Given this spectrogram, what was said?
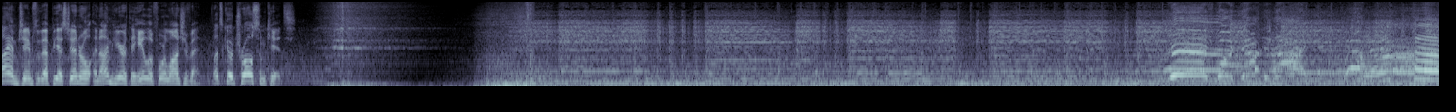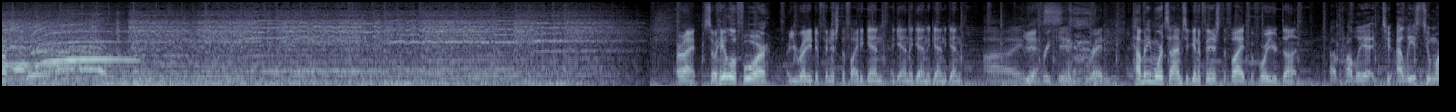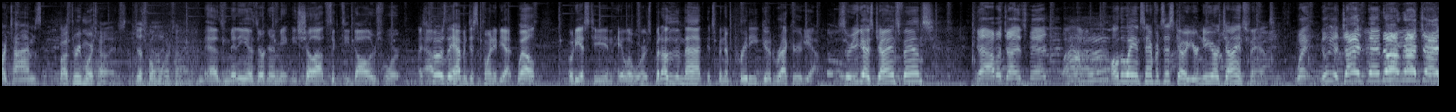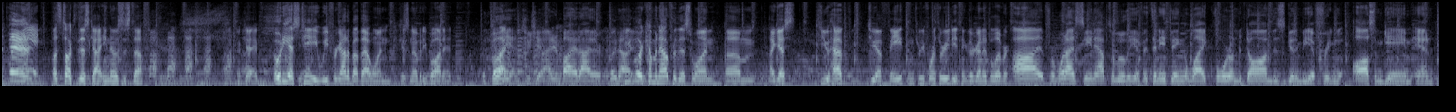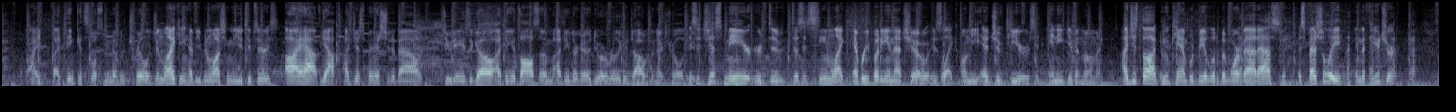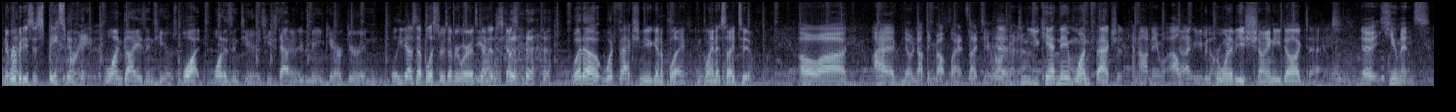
Hi, I'm James with FPS General, and I'm here at the Halo 4 launch event. Let's go troll some kids. Yeah, going down tonight! All right, so Halo 4, are you ready to finish the fight again, again, again, again, again? I'm Yes. freaking ready. How many more times are you going to finish the fight before you're done? Uh, probably at, two, at least two more times. About three more times. Just one more time. as many as they're going to make me shell out $60 for. I suppose they haven't disappointed yet. Well, ODST and Halo Wars, but other than that, it's been a pretty good record. Yeah. So are you guys Giants fans? Yeah, I'm a Giants fan. Wow. All the way in San Francisco, you're New York Giants fans. Wait, New York Giants fan? No, I'm not a Giants fan. Let's talk to this guy. He knows his stuff. Okay. ODST, we forgot about that one because nobody bought it. But Yeah, touche. I didn't buy it either. but No, people are coming out for this one. Um, I guess do you have do you have faith in 343? Do you think they're going to deliver? Uh, from what I've seen, absolutely. If it's anything like Forward Unto Dawn, this is going to be a freaking awesome game, and I, I think it's supposed to be another trilogy. You've Been liking? Have you been watching the YouTube series? I have, yeah. I just finished it about two days ago. I think it's awesome. I think they're going to do a really good job with the next trilogy. Is it just me, or, do, does it seem like everybody in that show is like on the edge of tears at any given moment? I just thought boot camp would be a little bit more badass, especially in the future when everybody's a space marine. One guy is in tears. One. One is in tears. He just happens to be the main character, and Well, he does have blisters everywhere. It's kind of disgusting. what uh, what faction are you gonna play in PlanetSide 2? Oh, uh, I know nothing about PlanetSide 2. Wrong right Can, you can't name one faction. cannot name. I'll, Not even for one of these shiny dog tags. uh, humans.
